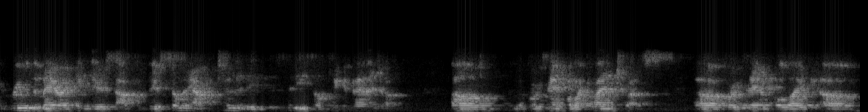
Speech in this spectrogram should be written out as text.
agree with the mayor. I think there's there's so many opportunities the cities don't take advantage of. Um, for example, like land trusts. Uh, for example, like uh,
